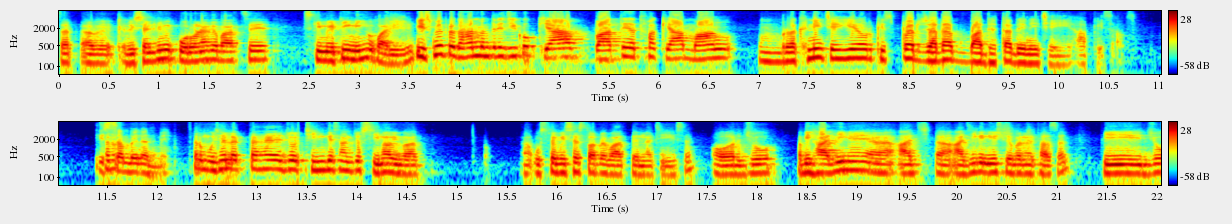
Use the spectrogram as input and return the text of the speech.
सर अब रिसेंटली में कोरोना के बाद से इसकी मीटिंग नहीं हो पा रही है। इसमें प्रधानमंत्री जी को क्या बातें अथवा क्या मांग रखनी चाहिए और किस पर ज़्यादा बाध्यता देनी चाहिए आपके हिसाब से इस सम्मेलन में? सर मुझे लगता है जो चीन के साथ जो सीमा विवाद उस पर विशेष तौर पर बात करना चाहिए सर। और जो अभी हाल ही में आज आज ही के न्यूज़पेपर में था सर कि जो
